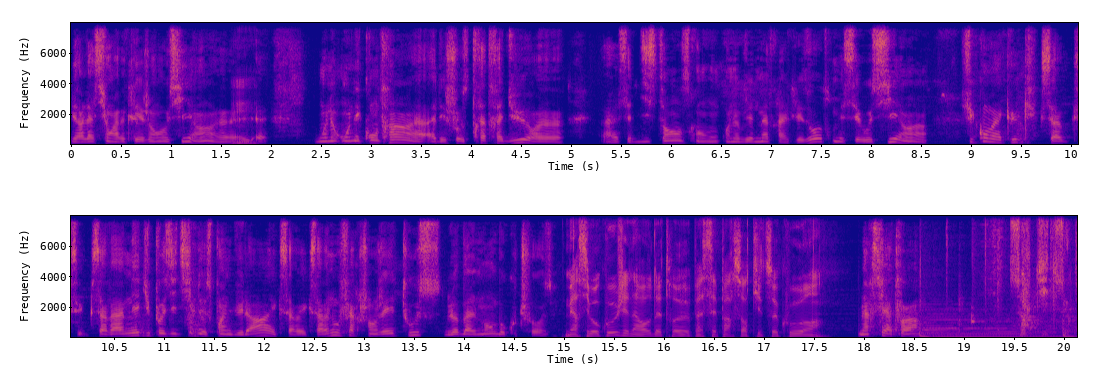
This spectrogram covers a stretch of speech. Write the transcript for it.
les relations avec les gens aussi. Hein. Euh, mmh. On, on, est contraint à, des choses très très dures, euh, à cette distance qu'on est obligé de mettre avec les autres, mais c'est aussi un. Je suis convaincu que ça, que ça va amener du positif de ce point de vue-là et que ça, que ça va nous faire changer tous globalement beaucoup de choses. Merci beaucoup, Génaro, d'être passé par sortie de secours. Merci à toi. Sortie de secours.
